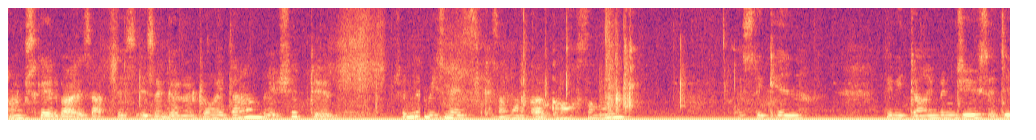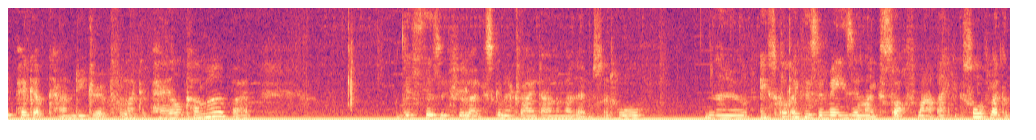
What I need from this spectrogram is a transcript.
I'm scared about is that this isn't going to dry down, but it should do. Shouldn't it? The reason is because I want to put a gloss on. I was thinking maybe diamond juice. It did pick up candy drip for like a pale colour, but this doesn't feel like it's going to dry down on my lips at all. No, it's got like this amazing like soft matte, like it's sort of like a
